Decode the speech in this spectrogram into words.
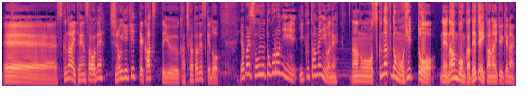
えー、少ない点差をね、しのぎ切って勝つっていう勝ち方ですけど、やっぱりそういうところに行くためにはね、あのー少なくともヒットね、何本か出ていかないといけない。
